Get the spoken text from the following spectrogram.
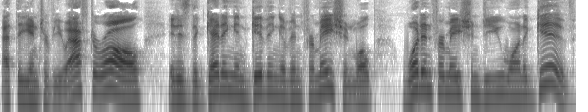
at the interview. After all, it is the getting and giving of information. Well, what information do you want to give?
